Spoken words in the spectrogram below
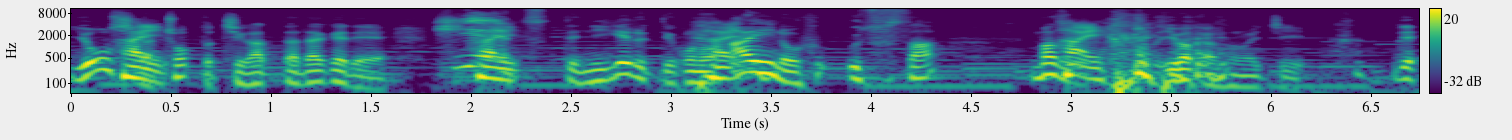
容姿がちょっと違っただけで「ひえ!」っつって逃げるっていうこのはい。愛のふ薄さまずちょはいっと違和感その1で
